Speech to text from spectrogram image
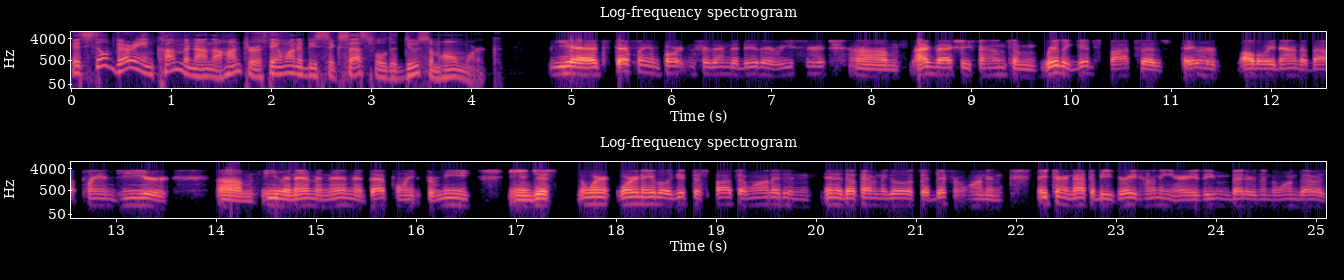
it's still very incumbent on the hunter if they want to be successful to do some homework. Yeah, it's definitely important for them to do their research. Um, I've actually found some really good spots as they were all the way down to about Plan G or um, even M and N at that point for me, and just weren't weren't able to get the spots I wanted, and ended up having to go with a different one. And they turned out to be great hunting areas, even better than the ones I was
